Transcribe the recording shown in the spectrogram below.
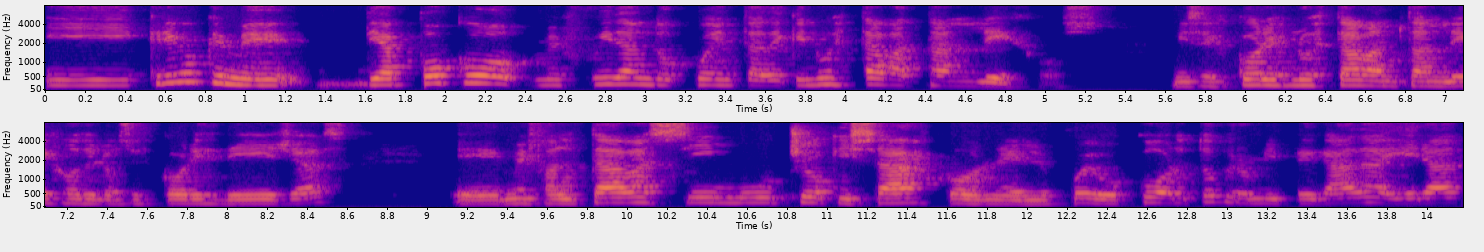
Y creo que me, de a poco me fui dando cuenta de que no estaba tan lejos. Mis scores no estaban tan lejos de los scores de ellas. Eh, me faltaba sí mucho quizás con el juego corto, pero mi pegada era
